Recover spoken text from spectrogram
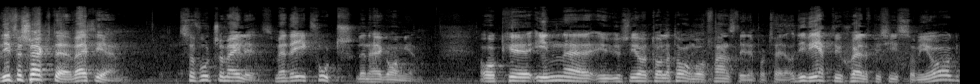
Vi försökte verkligen så fort som möjligt, men det gick fort den här gången. Och eh, inne, vi har talat om vad fanns det i den portföljen. Och det vet du själv, precis som jag,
